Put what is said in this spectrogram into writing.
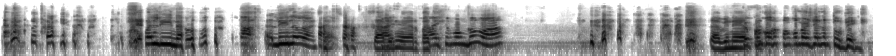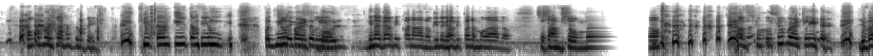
Malinaw. Malinaw ah. Sa- Sabi ni Airpods, Ay, sumunggo mo ha. sabi ni Airpods, Pang, pang commercial ng tubig. Pang commercial ng tubig. kitang-kita mo yung pag nilagay Super sa bowl. Ginagamit pa ng ano, ginagamit pa ng mga ano, sa Samsung na, no? Samsung, super clear. Di ba?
